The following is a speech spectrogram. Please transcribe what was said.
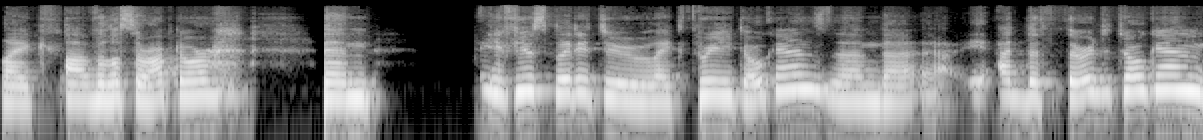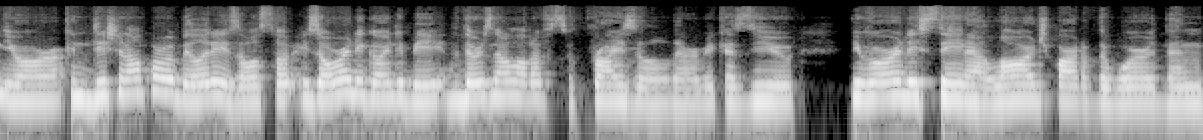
like a Velociraptor, then if you split it to like three tokens then the at the third token your conditional probability is also is already going to be there's not a lot of surprisal there because you you've already seen a large part of the word then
